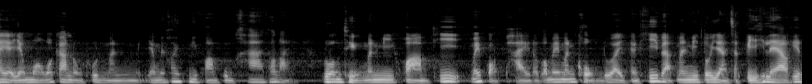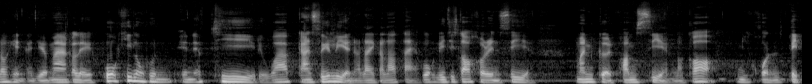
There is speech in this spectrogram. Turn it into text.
ยอะยังมองว่าการลงทุนมันยังไม่ค่อยมีความคุ้มค่าเท่าไหร่รวมถึงมันมีความที่ไม่ปลอดภัยแล้วก็ไม่มั่นคงด้วย อย่างที่แบบมันมีตัวอย่างจากปีที่แล้วที่เราเห็นกันเยอะมากก็เลย พวกที่ลงทุน NFT หรือว่าการซื้อเหรียญอะไรก็แล้วแต่พวกดิจิ t a ลเคอเรนซีมันเกิดความเสี่ยงแล้วก็มีคนติด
